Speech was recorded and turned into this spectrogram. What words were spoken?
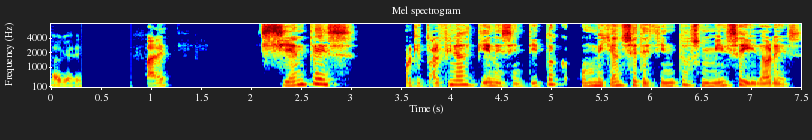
Ok. ¿Vale? Sientes, porque tú al final tienes en TikTok un millón setecientos mil seguidores.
